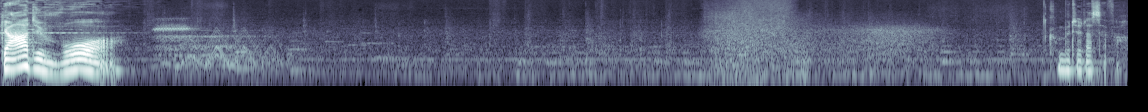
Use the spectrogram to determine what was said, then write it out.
Gardevoir. Komm bitte das einfach.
